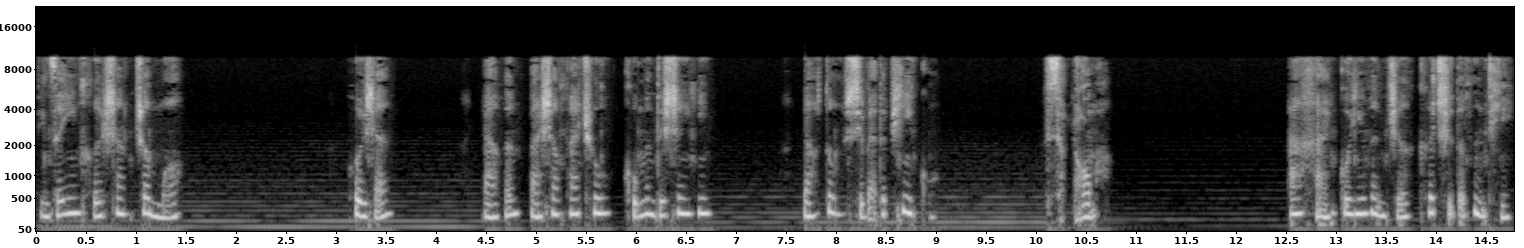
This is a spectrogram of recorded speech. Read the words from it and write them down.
顶在阴核上转磨。果然，雅文马上发出苦闷的声音，摇动雪白的屁股。想要吗？阿海故意问着可耻的问题。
